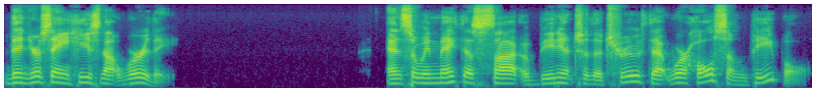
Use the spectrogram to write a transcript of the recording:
then you're saying he's not worthy. And so we make this thought obedient to the truth that we're wholesome people.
